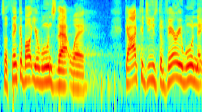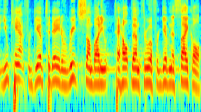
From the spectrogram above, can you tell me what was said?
So think about your wounds that way. God could use the very wound that you can't forgive today to reach somebody to help them through a forgiveness cycle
